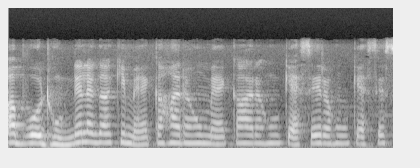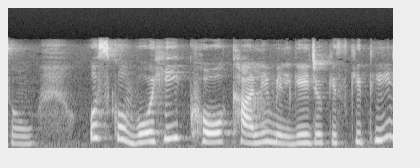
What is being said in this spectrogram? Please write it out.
अब वो ढूँढने लगा कि मैं कहाँ रहूँ, मैं कहाँ रहूँ, कैसे रहूँ, कैसे सोऊँ? उसको वो ही खो खाली मिल गई जो किसकी थी?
